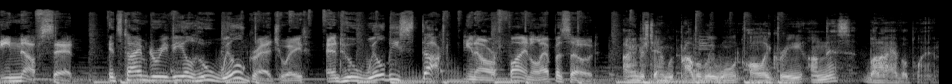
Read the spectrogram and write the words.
Enough said. It's time to reveal who will graduate and who will be stuck in our final episode. I understand we probably won't all agree on this, but I have a plan.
